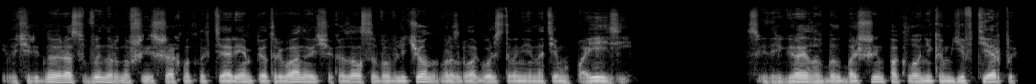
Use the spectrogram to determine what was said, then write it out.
и в очередной раз вынырнувший из шахматных теорем Петр Иванович оказался вовлечен в разглагольствование на тему поэзии. Свидригайлов был большим поклонником Евтерпы,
